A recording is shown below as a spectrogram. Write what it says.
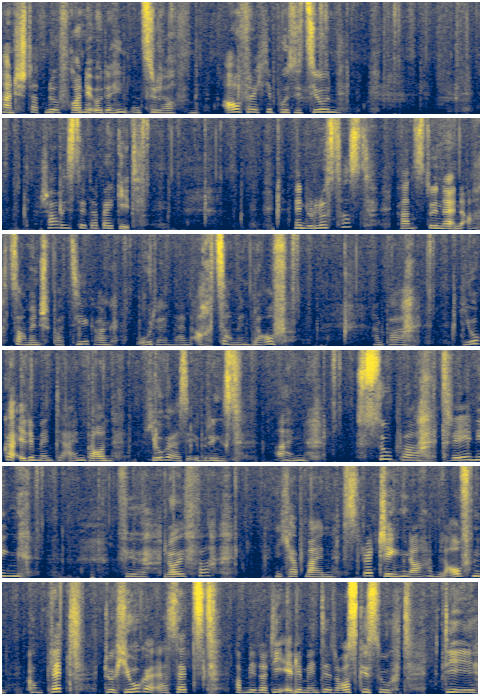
anstatt nur vorne oder hinten zu laufen. Aufrechte Position. Schau, wie es dir dabei geht. Wenn du Lust hast, kannst du in einen achtsamen Spaziergang oder in einen achtsamen Lauf ein paar Yoga-Elemente einbauen. Yoga ist übrigens ein super Training für Läufer. Ich habe mein Stretching nach dem Laufen komplett durch Yoga ersetzt, habe mir da die Elemente rausgesucht, die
